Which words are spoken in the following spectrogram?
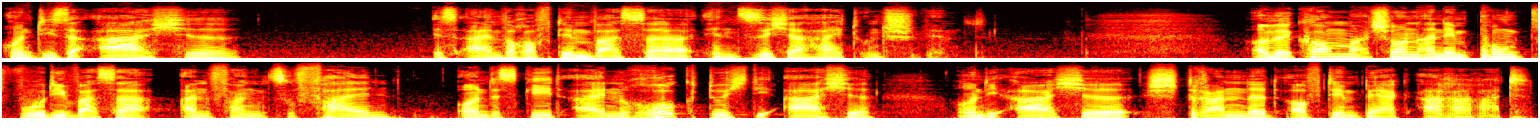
und diese Arche ist einfach auf dem Wasser in Sicherheit und schwimmt. Und wir kommen schon an den Punkt, wo die Wasser anfangen zu fallen und es geht ein Ruck durch die Arche und die Arche strandet auf dem Berg Ararat.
